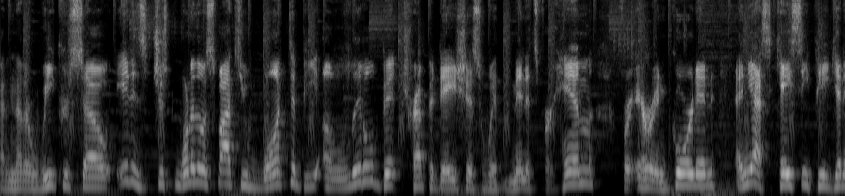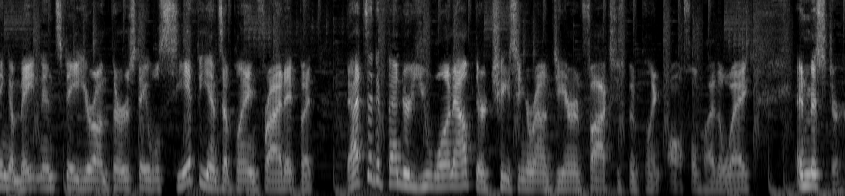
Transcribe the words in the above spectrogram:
got another week or so. It is just one of those spots you want to be a little bit trepidatious with minutes for him, for Aaron Gordon. And yes, KCP getting a maintenance day here on Thursday. We'll see if he ends up playing Friday, but that's a defender you want out there chasing around De'Aaron Fox, who's been playing awful, by the way, and Mr.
